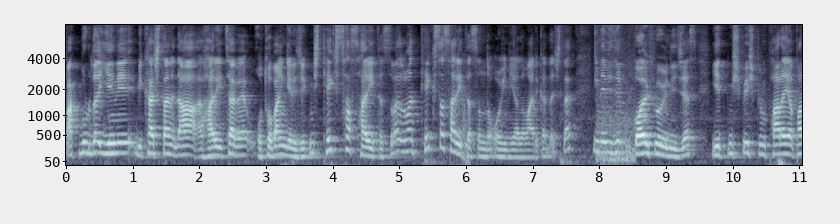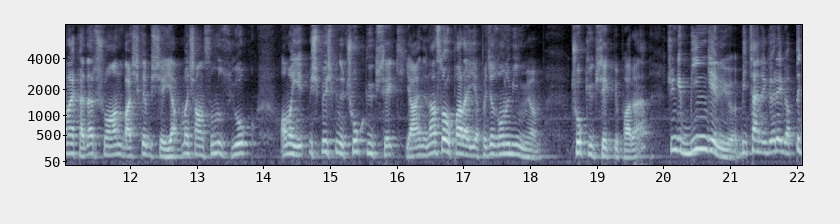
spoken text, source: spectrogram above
Bak burada yeni birkaç tane daha harita ve otoban gelecekmiş. Texas haritası var. O zaman Texas haritasında oynayalım arkadaşlar. Yine bizim golf oynayacağız. 75 bin para yapana kadar şu an başka bir şey yapma şansımız yok. Ama 75 bin de çok yüksek. Yani nasıl o parayı yapacağız onu bilmiyorum. Çok yüksek bir para. Çünkü 1000 geliyor. Bir tane görev yaptık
